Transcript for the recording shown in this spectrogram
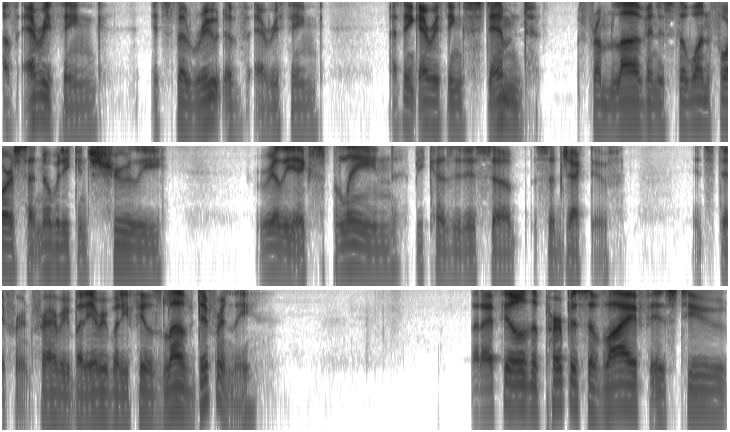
of everything. It's the root of everything. I think everything stemmed from love, and it's the one force that nobody can truly really explain because it is so subjective. It's different for everybody. Everybody feels love differently. But I feel the purpose of life is to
